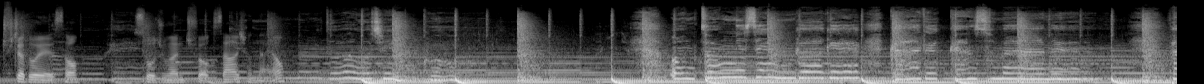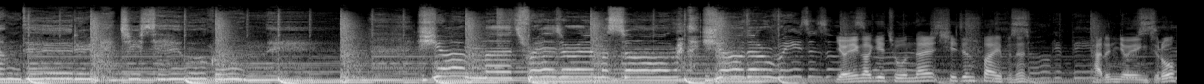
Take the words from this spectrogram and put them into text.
추자도에서 소중한 추억 쌓으셨나요? 여행하기 좋은 날 시즌 5는 다른 여행지로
